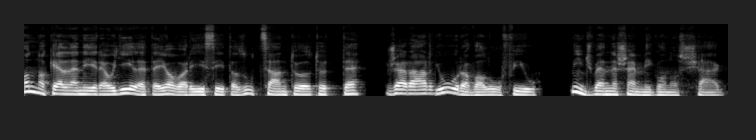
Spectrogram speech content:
Annak ellenére, hogy élete javarészét az utcán töltötte, Gerard jóra való fiú, nincs benne semmi gonoszság.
